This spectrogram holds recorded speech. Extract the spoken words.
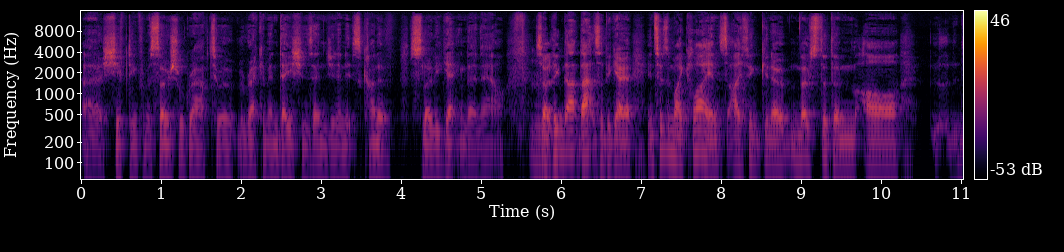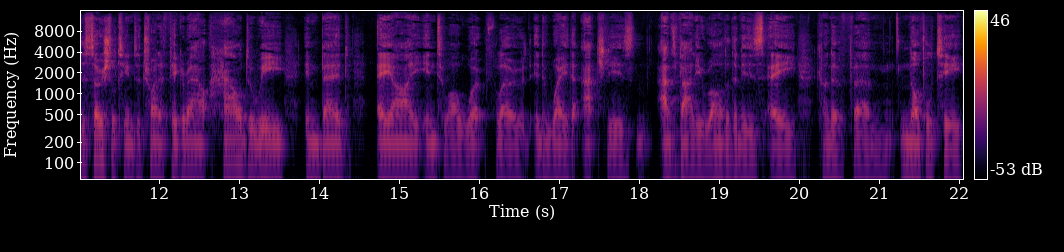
uh, shifting from a social graph to a recommendations engine, and it's kind of slowly getting there now. Mm. So I think that that's a big area. In terms of my clients, I think you know most of them are the social teams are trying to figure out how do we embed AI into our workflow in a way that actually is adds value rather than is a kind of um, novelty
